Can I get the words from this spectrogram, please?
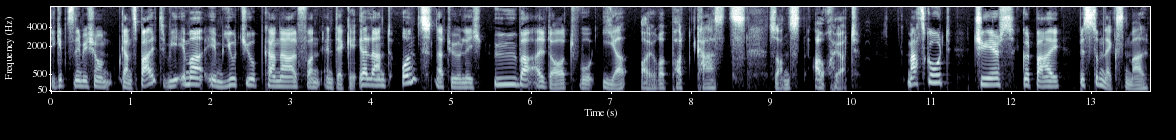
Die gibt es nämlich schon ganz bald, wie immer im YouTube-Kanal von Entdecke Irland und natürlich überall dort, wo ihr eure Podcasts sonst auch hört. Macht's gut, cheers, goodbye, bis zum nächsten Mal.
